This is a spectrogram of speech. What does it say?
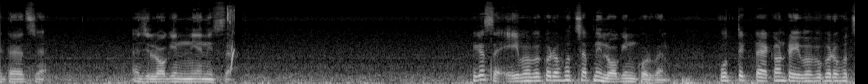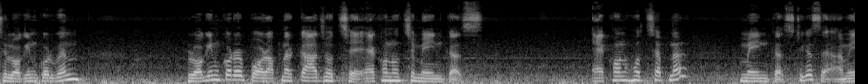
এটা হচ্ছে, এই যে লগ ইন নিয়ে নিচ্ছে ঠিক আছে? এইভাবে করে হচ্ছে আপনি লগ ইন করবেন। প্রত্যেকটা অ্যাকাউন্টে এইভাবে করে হচ্ছে লগ ইন করবেন। লগ ইন করার পর আপনার কাজ হচ্ছে, এখন হচ্ছে মেইন কাজ। এখন হচ্ছে আপনার মেইন কাজ, ঠিক আছে? আমি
